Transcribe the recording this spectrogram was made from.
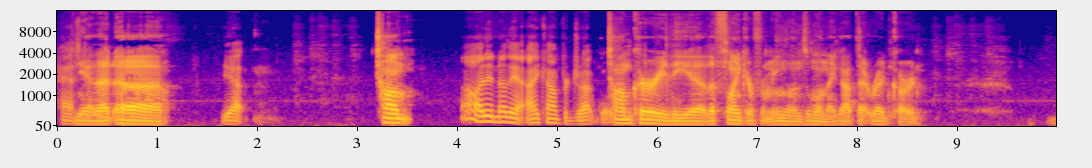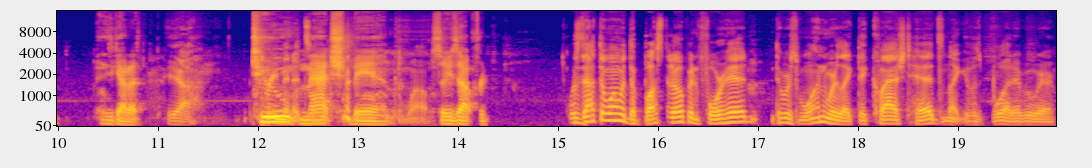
Has to Yeah, be. that uh Yep. Tom Oh, I didn't know the icon for drop goal. Tom Curry, the uh, the flanker from England's the one that got that red card. He's got a Yeah. Two match ban, Wow. so he's out for. Was that the one with the busted open forehead? There was one where like they clashed heads and like it was blood everywhere.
